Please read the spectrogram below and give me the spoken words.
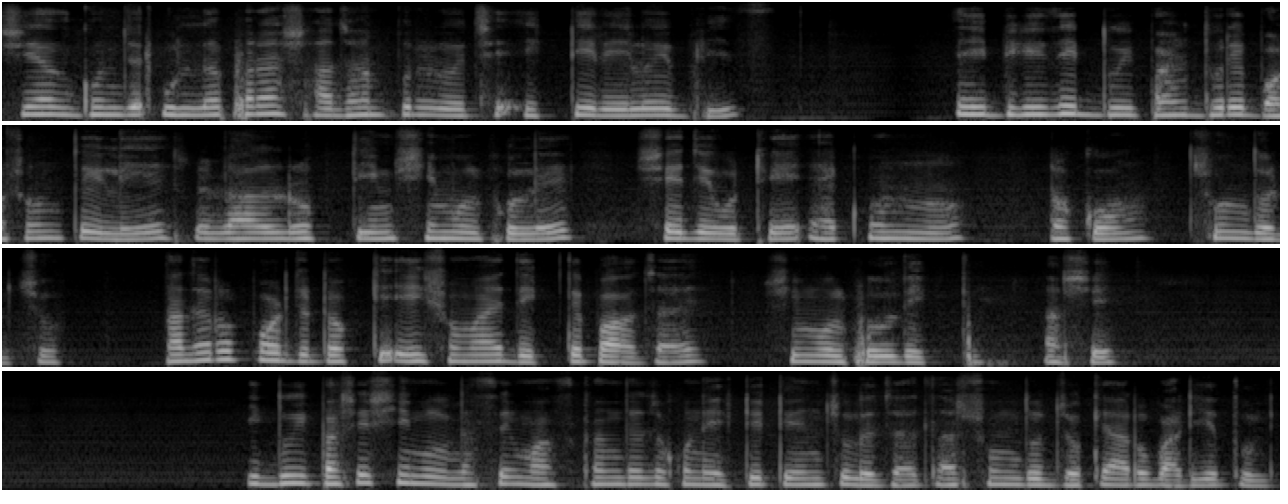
সিরাজগঞ্জের উল্লাপাড়া শাহজাহানপুরে রয়েছে একটি রেলওয়ে ব্রিজ। এই ব্রিজের দুই পাশ ধরে বসন্ত এলে লাল রক্তিম শিমুল ফুলে সেজে ওঠে এক অন্য রকম সৌন্দর্য। হাজারো পর্যটককে এই সময় দেখতে পাওয়া যায় শিমুল ফুল দেখতে আসে। এই দুই পাশে শিমুল গাছের মাঝখান দিয়ে যখন একটি ট্রেন চলে যায়, তার সৌন্দর্যকে আরও বাড়িয়ে তোলে।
